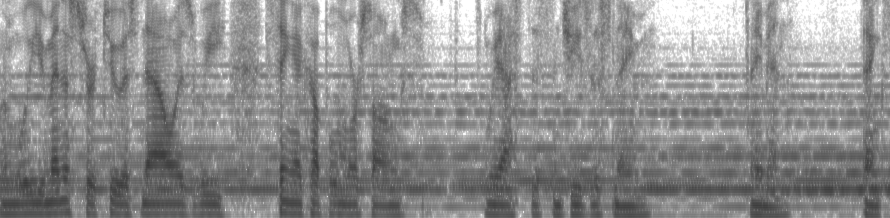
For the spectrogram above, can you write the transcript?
And will you minister to us now as we sing a couple more songs? We ask this in Jesus' name. Amen. Thanks.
